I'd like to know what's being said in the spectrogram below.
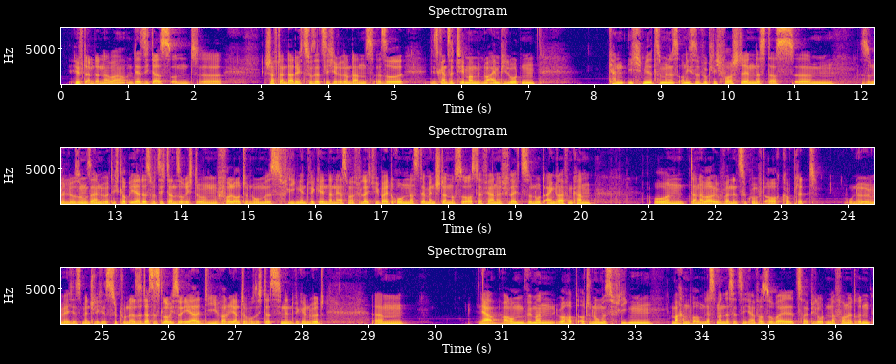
hilft einem dann aber und der sieht das und äh, schafft dann dadurch zusätzliche Redundanz. Also dieses ganze Thema mit nur einem Piloten kann ich mir zumindest auch nicht so wirklich vorstellen, dass das ähm, so eine Lösung sein wird. Ich glaube eher, das wird sich dann so Richtung vollautonomes Fliegen entwickeln. Dann erstmal vielleicht wie bei Drohnen, dass der Mensch dann noch so aus der Ferne vielleicht zur Not eingreifen kann. Und dann aber irgendwann in Zukunft auch komplett ohne irgendwelches Menschliches zu tun. Also das ist, glaube ich, so eher die Variante, wo sich das hinentwickeln wird. Ähm, ja, warum will man überhaupt autonomes Fliegen machen? Warum lässt man das jetzt nicht einfach so bei zwei Piloten da vorne drin?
